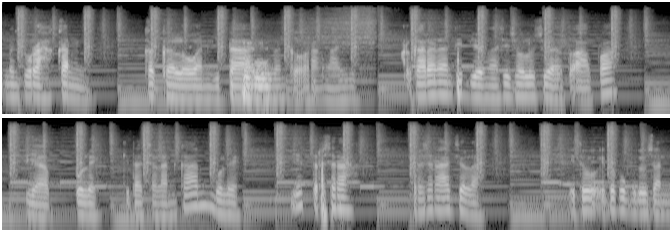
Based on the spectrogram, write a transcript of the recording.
mencurahkan kegalauan kita Mhm. gitu kan ke orang lain. Perkara nanti dia ngasih solusi atau apa, ya boleh kita jalankan, boleh ya terserah, terserah aja lah. Itu itu keputusan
